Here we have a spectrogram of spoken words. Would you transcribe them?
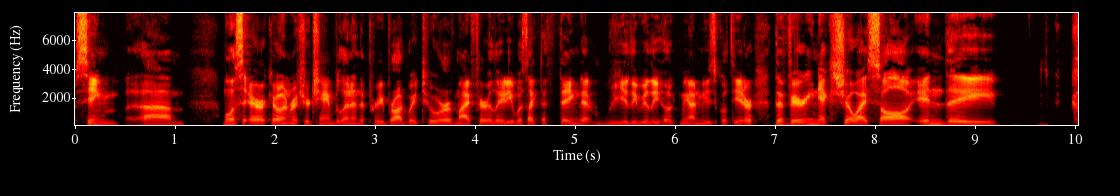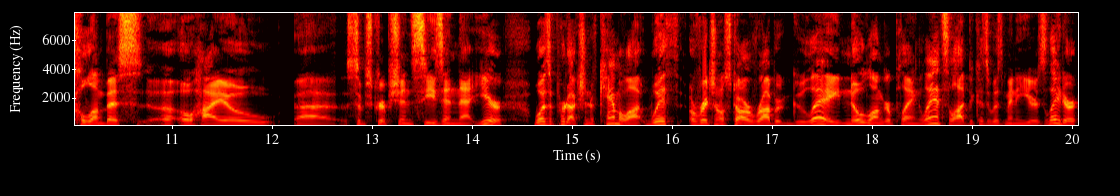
seeing um, Melissa Errico and Richard Chamberlain in the pre-Broadway tour of My Fair Lady was like the thing that really, really hooked me on musical theater. The very next show I saw in the Columbus, uh, Ohio uh, subscription season that year was a production of Camelot with original star Robert Goulet no longer playing Lancelot because it was many years later,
